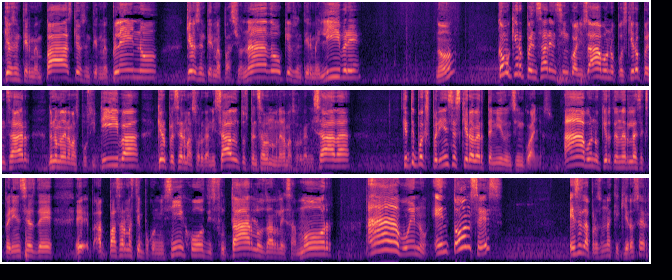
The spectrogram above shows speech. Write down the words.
Quiero sentirme en paz, quiero sentirme pleno, quiero sentirme apasionado, quiero sentirme libre, ¿no? ¿Cómo quiero pensar en cinco años? Ah, bueno, pues quiero pensar de una manera más positiva, quiero ser más organizado, entonces pensar de una manera más organizada. ¿Qué tipo de experiencias quiero haber tenido en cinco años? Ah, bueno, quiero tener las experiencias de eh, pasar más tiempo con mis hijos, disfrutarlos, darles amor. Ah, bueno, entonces, esa es la persona que quiero ser.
